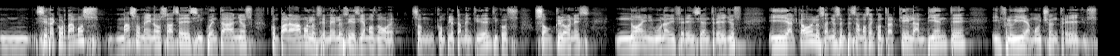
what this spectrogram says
Mm, si recordamos, más o menos hace 50 años comparábamos los gemelos y decíamos, no, eh, son completamente idénticos, son clones, no hay ninguna diferencia entre ellos. Y al cabo de los años empezamos a encontrar que el ambiente influía mucho entre ellos.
